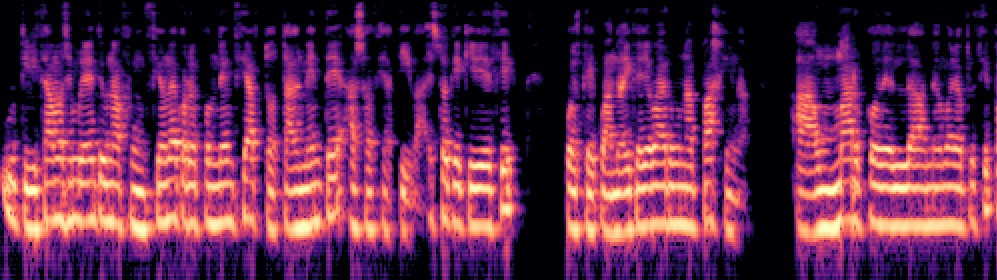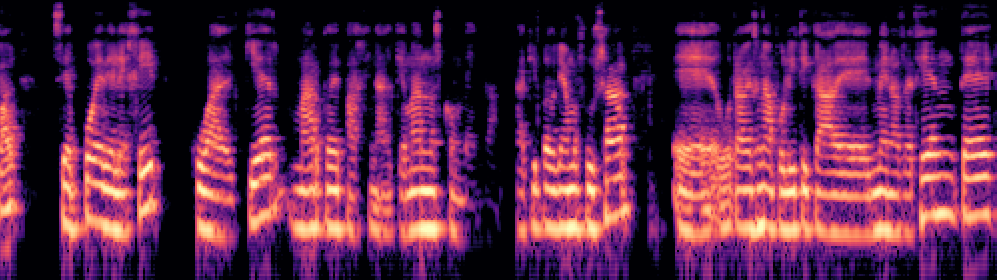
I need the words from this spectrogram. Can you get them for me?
utilizamos simplemente una función de correspondencia totalmente asociativa. ¿Esto qué quiere decir? Pues que cuando hay que llevar una página a un marco de la memoria principal, se puede elegir cualquier marco de página, el que más nos convenga. Aquí podríamos usar eh, otra vez una política del menos reciente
